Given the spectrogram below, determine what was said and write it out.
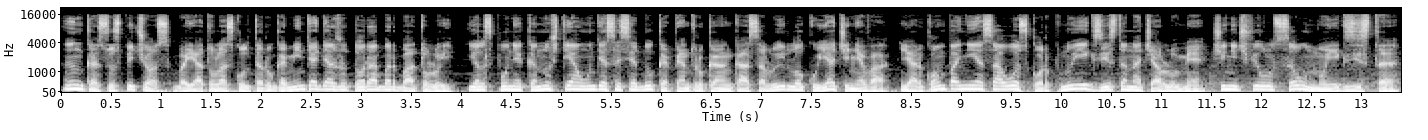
Încă suspicios, băiatul ascultă rugămintea de ajutor a bărbatului. El spune că nu știa unde să se ducă pentru că în casa lui locuia cineva, iar compania sa Oscorp nu există în acea lume și nici fiul său nu există.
